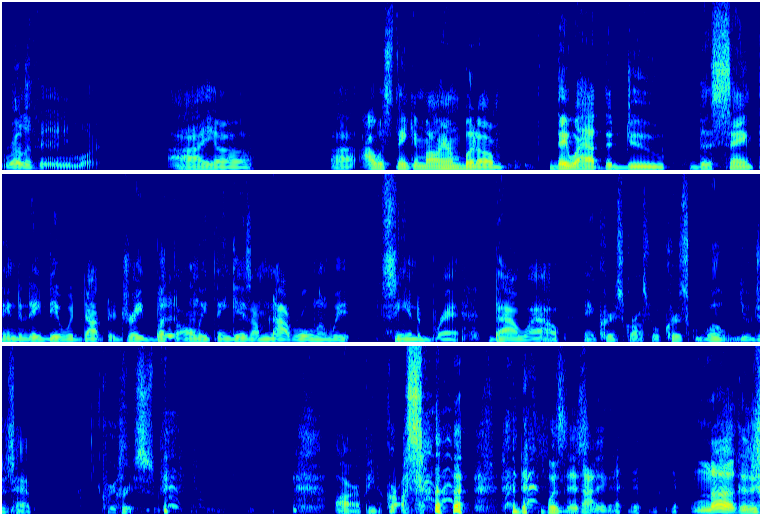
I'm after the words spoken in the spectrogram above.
relevant anymore. I uh, I, I was thinking about him, but um, they would have to do the same thing that they did with Dr. Dre. But the only thing is, I'm not rolling with seeing Da Brat, Bow Wow, and Kris Kross. Well, Chris, well, you'll just have Chris. Chris. R.I.P. to Cross. that was This not. nigga. Nah, cause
